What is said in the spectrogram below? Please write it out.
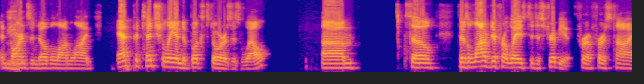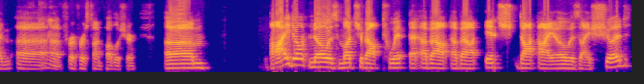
and Mhm. Barnes and Noble online and potentially into bookstores as well. Um, so there's a lot of different ways to distribute for a first time uh, uh, for a first time publisher. Um, I don't know as much about Twi- about about itch.io as I should.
